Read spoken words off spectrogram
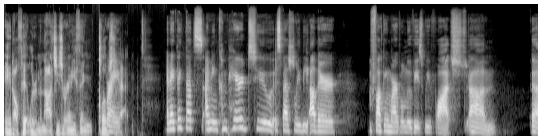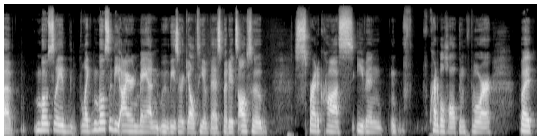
Adolf Hitler and the Nazis or anything close to that. And I think that's, I mean, compared to especially the other fucking Marvel movies we've watched, um, uh, mostly like mostly the Iron Man movies are guilty of this, but it's also spread across even Incredible Hulk and Thor. But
